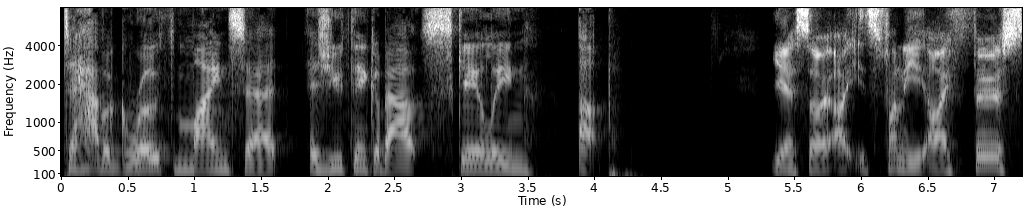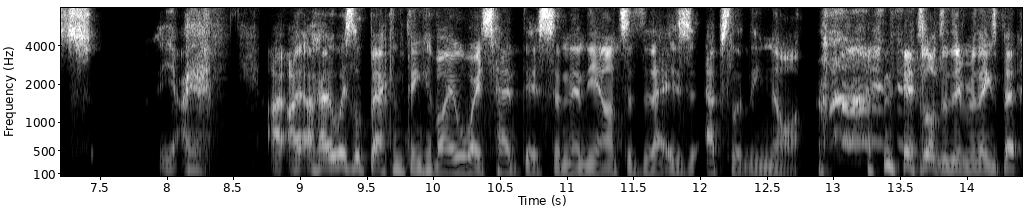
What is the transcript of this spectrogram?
to have a growth mindset as you think about scaling up. Yeah, so I, it's funny. I first, yeah, I, I, I, always look back and think, have I always had this? And then the answer to that is absolutely not. There's lots of different things, but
